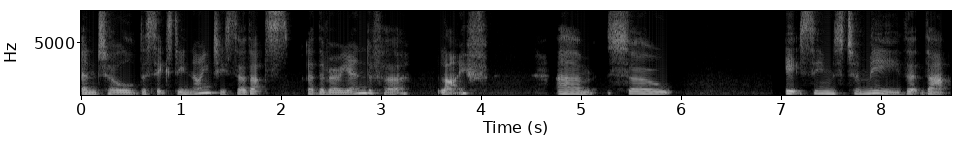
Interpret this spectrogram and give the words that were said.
until the 1690s. So that's at the very end of her life. Um, so it seems to me that that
